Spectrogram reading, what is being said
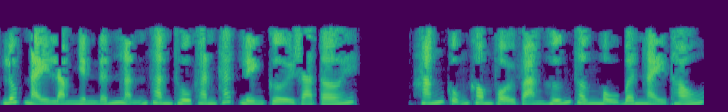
lúc này làm nhìn đến lãnh thanh thu khanh khách liền cười ra tới. Hắn cũng không vội vàng hướng thân mụ bên này thấu,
